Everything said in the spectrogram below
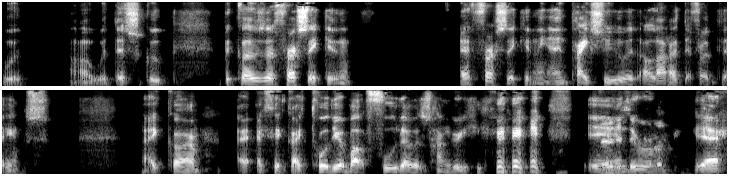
with uh, with this group because at first they can at first they can entice you with a lot of different things like um, I, I, think I told you about food. I was hungry in the room. Yeah,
